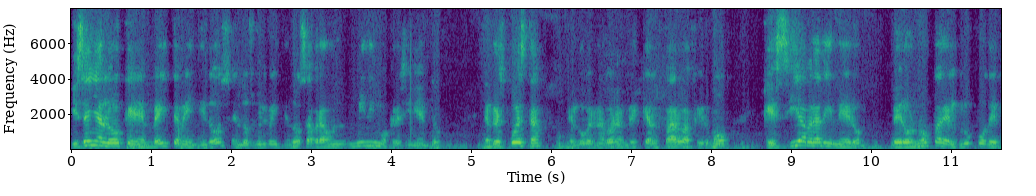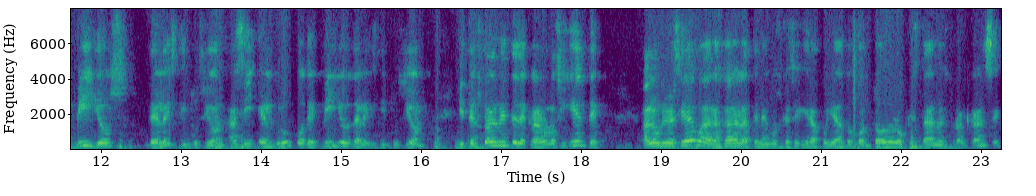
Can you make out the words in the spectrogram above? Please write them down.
y señaló que en 2022, en 2022, habrá un mínimo crecimiento. En respuesta, el gobernador Enrique Alfaro afirmó que sí habrá dinero, pero no para el grupo de pillos de la institución, así el grupo de pillos de la institución. Y textualmente declaró lo siguiente, a la Universidad de Guadalajara la tenemos que seguir apoyando con todo lo que está a nuestro alcance.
